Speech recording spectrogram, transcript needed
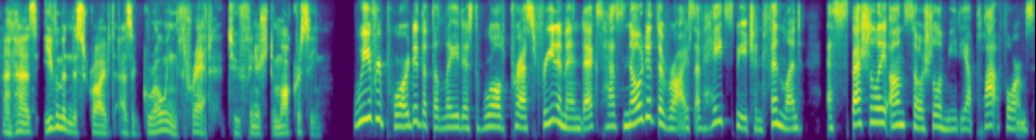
and has even been described as a growing threat to Finnish democracy. We've reported that the latest World Press Freedom Index has noted the rise of hate speech in Finland, especially on social media platforms.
